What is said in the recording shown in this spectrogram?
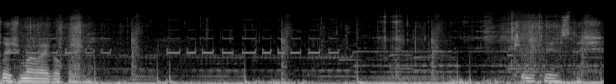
Coś małego pewnie. Czym ty jesteś?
